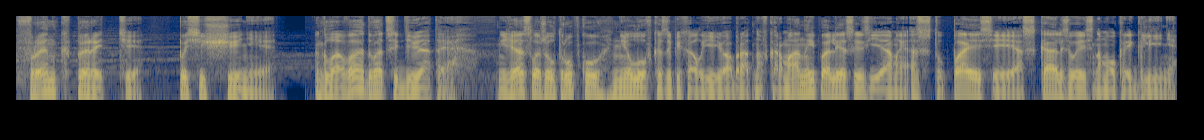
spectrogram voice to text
Фрэнк Перетти. Посещение. Глава 29. Я сложил трубку, неловко запихал ее обратно в карман и полез из ямы, оступаясь и оскальзываясь на мокрой глине.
